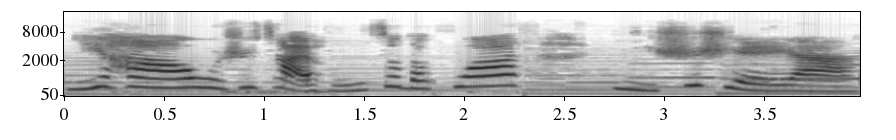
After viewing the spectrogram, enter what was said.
你好，我是彩虹色的花，你是谁呀？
